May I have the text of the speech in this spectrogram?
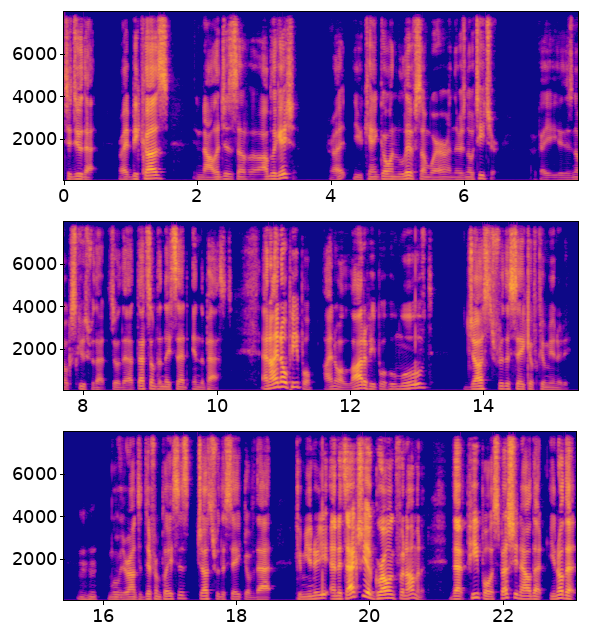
to do that, right? Because knowledge is an uh, obligation, right? You can't go and live somewhere and there's no teacher. Okay, there's no excuse for that. So that that's something they said in the past. And I know people, I know a lot of people who moved just for the sake of community. hmm Moved around to different places just for the sake of that community, and it's actually a growing phenomenon that people, especially now that you know that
